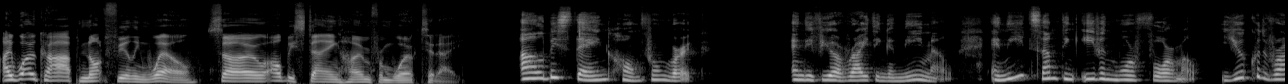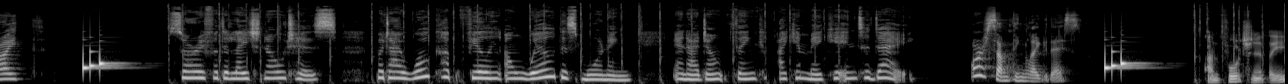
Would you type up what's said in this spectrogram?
I woke up not feeling well, so I'll be staying home from work today. I'll be staying home from work. And if you are writing an email and need something even more formal, you could write Sorry for the late notice, but I woke up feeling unwell this morning, and I don't think I can make it in today. or something like this. Unfortunately,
